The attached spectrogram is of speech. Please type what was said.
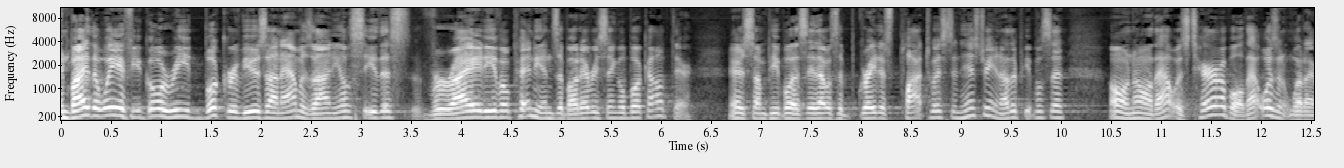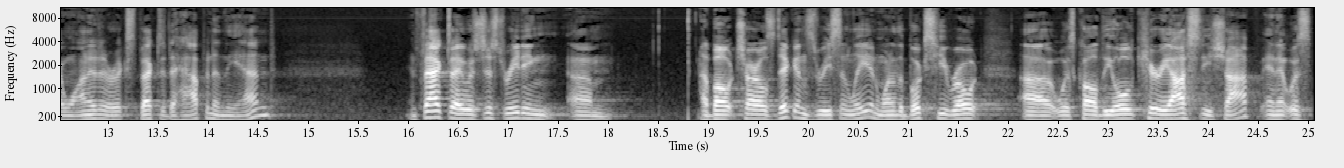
and by the way, if you go read book reviews on Amazon, you'll see this variety of opinions about every single book out there. There's some people that say that was the greatest plot twist in history, and other people said, oh no, that was terrible. That wasn't what I wanted or expected to happen in the end. In fact, I was just reading um, about Charles Dickens recently, and one of the books he wrote uh, was called The Old Curiosity Shop, and it was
